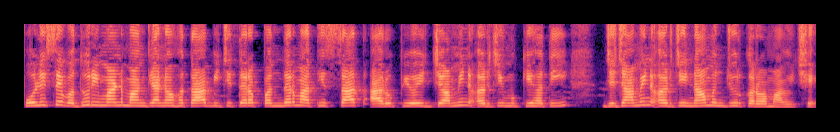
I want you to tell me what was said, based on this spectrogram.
પોલીસે વધુ રિમાન્ડ માંગ્યા ન હતા. બીજી તરફ પંદરમાંથી સાત આરોપીઓએ જામીન અરજી મૂકી હતી, જે જામીન અરજી નામંજૂર કરવામાં આવી છે.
